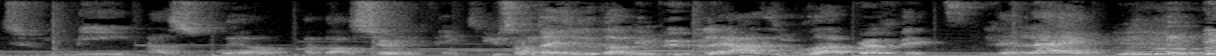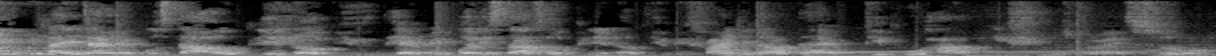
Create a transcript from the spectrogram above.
to me as well about certain things. You sometimes look at people, like, ah, these people are perfect. They lie. By the time people start opening up, you everybody starts opening up, you'll be finding out that people have issues, right? So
